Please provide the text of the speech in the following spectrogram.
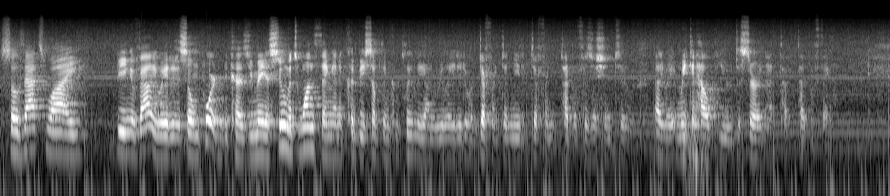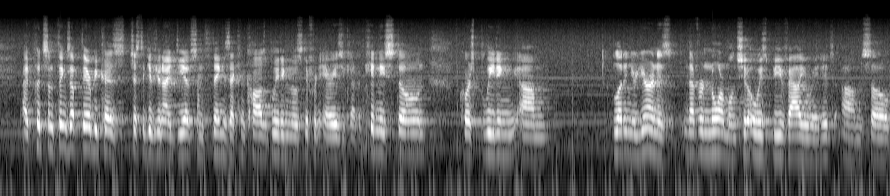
so that's why being evaluated is so important because you may assume it's one thing and it could be something completely unrelated or different and need a different type of physician to evaluate, and we can help you discern that type of thing. I put some things up there because just to give you an idea of some things that can cause bleeding in those different areas. You could have a kidney stone, of course, bleeding um, blood in your urine is never normal and should always be evaluated. Um, so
